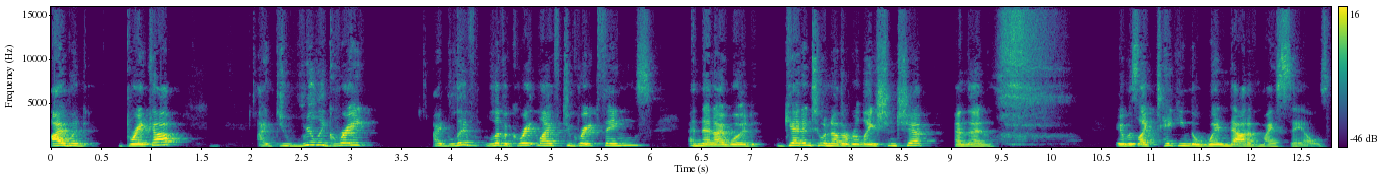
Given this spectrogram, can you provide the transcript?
I would break up, I'd do really great, I'd live live a great life, do great things, and then I would get into another relationship and then it was like taking the wind out of my sails.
